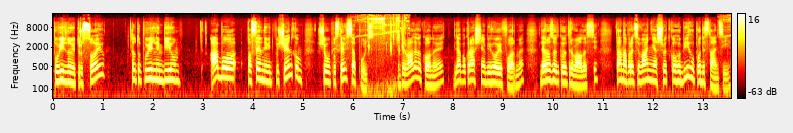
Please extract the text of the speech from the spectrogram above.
повільною трусою, тобто повільним бігом, або пасивним відпочинком, щоб опустився пульс. Інтервали виконують для покращення бігової форми, для розвитку тривалості та напрацювання швидкого бігу по дистанції.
